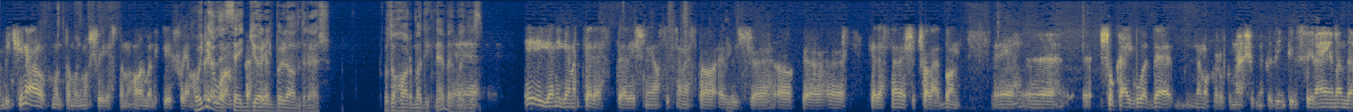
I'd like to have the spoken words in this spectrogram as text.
mit csinálok, mondtam, hogy most végeztem a harmadik évfolyamot. Hogyan lesz egy Györgyből András? Az a harmadik neve? Vagy ez? Igen, igen, a keresztelésnél azt hiszem ezt a, ez is a, a, a keresztneves a családban e, e, sokáig volt, de nem akarok a másoknak az intim szférájában, de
